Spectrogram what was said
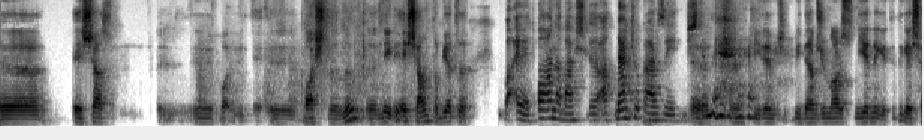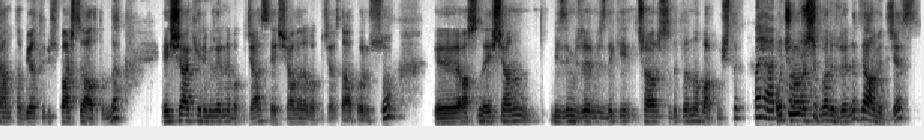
Ee, eşya e, e, başlığının e, neydi? Eşyanın tabiatı Evet, o ana başlığı. Ben çok arzu etmiştim. Evet, evet Didem, Didemciğinin arzusunu yerine getirdik. Eşyanın tabiatı üst başlığı altında eşya kelimelerine bakacağız. Eşyalara bakacağız daha doğrusu. Ee, aslında eşyanın bizim üzerimizdeki çağrışıklıklarına bakmıştık. Bayağı bir o çağrışıklar üzerine devam edeceğiz.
